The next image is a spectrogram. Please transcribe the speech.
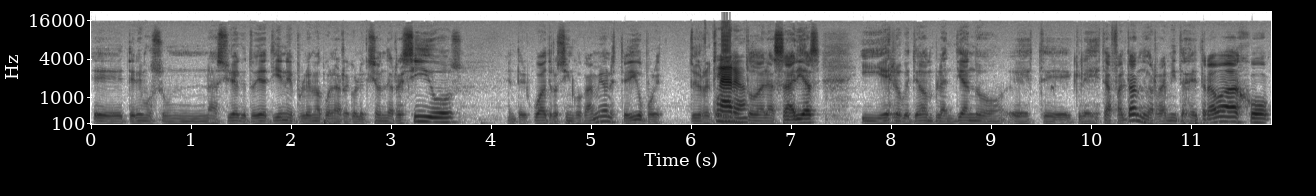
Eh, tenemos una ciudad que todavía tiene problema con la recolección de residuos, entre 4 o 5 camiones, te digo porque estoy recorriendo todas las áreas y es lo que te van planteando este, que les está faltando, herramientas de trabajo,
